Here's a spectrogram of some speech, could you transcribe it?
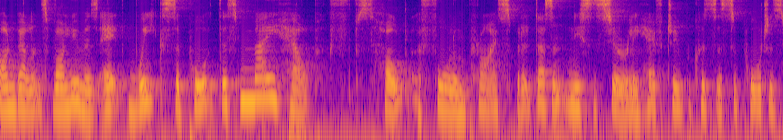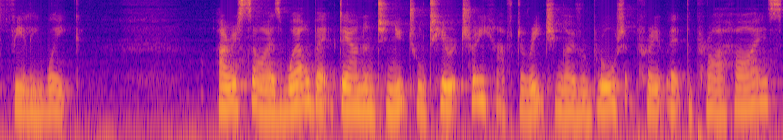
on balance volume is at weak support. This may help halt a fall in price, but it doesn't necessarily have to because the support is fairly weak. RSI is well back down into neutral territory after reaching overbought at, the prior highs.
